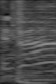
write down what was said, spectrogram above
and I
